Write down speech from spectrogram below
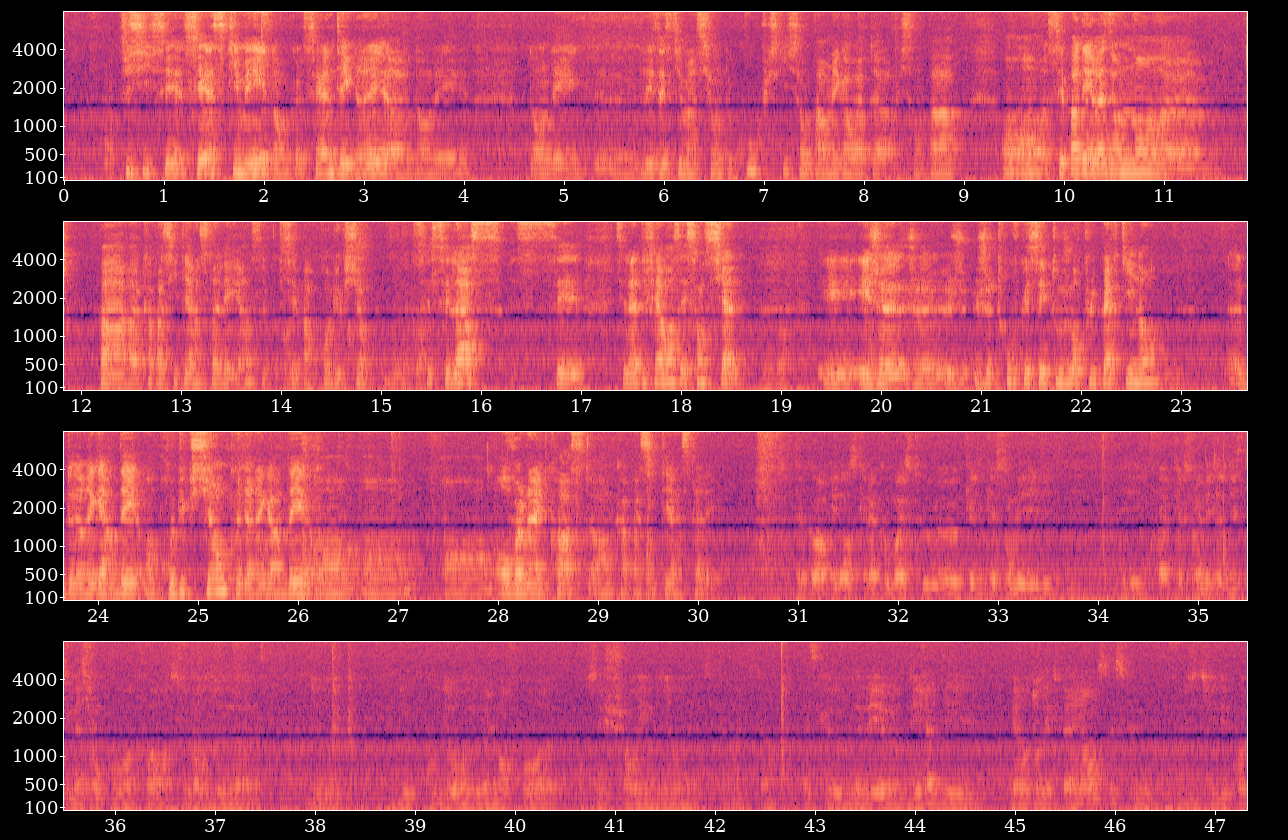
Si, si, c'est estimé, donc c'est intégré euh, dans les, dans les, euh, les estimations de coûts, puisqu'ils sont par mégawattheure. Ils sont pas. c'est pas des raisonnements euh, par capacité installée, hein, c'est par production. C'est là, c'est c'est la différence essentielle. Et, je, trouve que c'est toujours plus pertinent euh, de regarder en production que de regarder en, overnight cost, en capacité installée. D'accord. Et dans ce cas-là, comment est-ce que euh, quelles, sont les, les- sont les méthodes d'estimation pour, pour avoir ce genre de, de, de coût de renouvellement pour, euh, pour ces champs éoliens, etc. etc. Est-ce que vous avez euh, déjà des, des retours d'expérience? Est-ce que vous utilisez quoi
